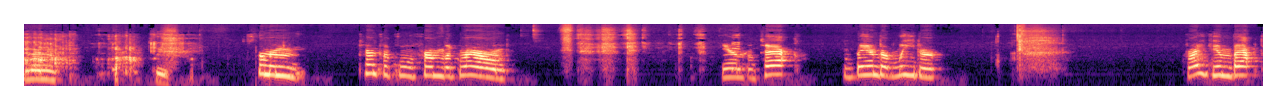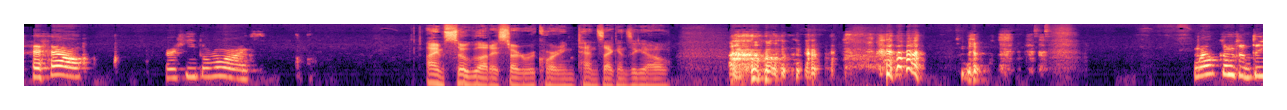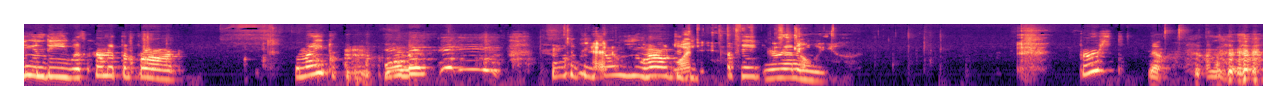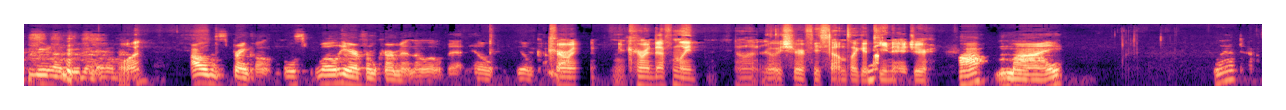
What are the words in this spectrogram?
And then we summon tentacle from the ground and attack the bandit leader. Drag him back to hell where he belongs. I'm so glad I started recording 10 seconds ago. Welcome to D and D with Kermit the Frog. Tonight we'll be, be showing you how to decapitate your enemy. First, no, You're not doing that. on? What? I'll sprinkle. We'll, we'll hear from Kermit in a little bit. He'll he'll come back. Kermit, Kermit definitely not really sure if he sounds like a teenager. off my laptop.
